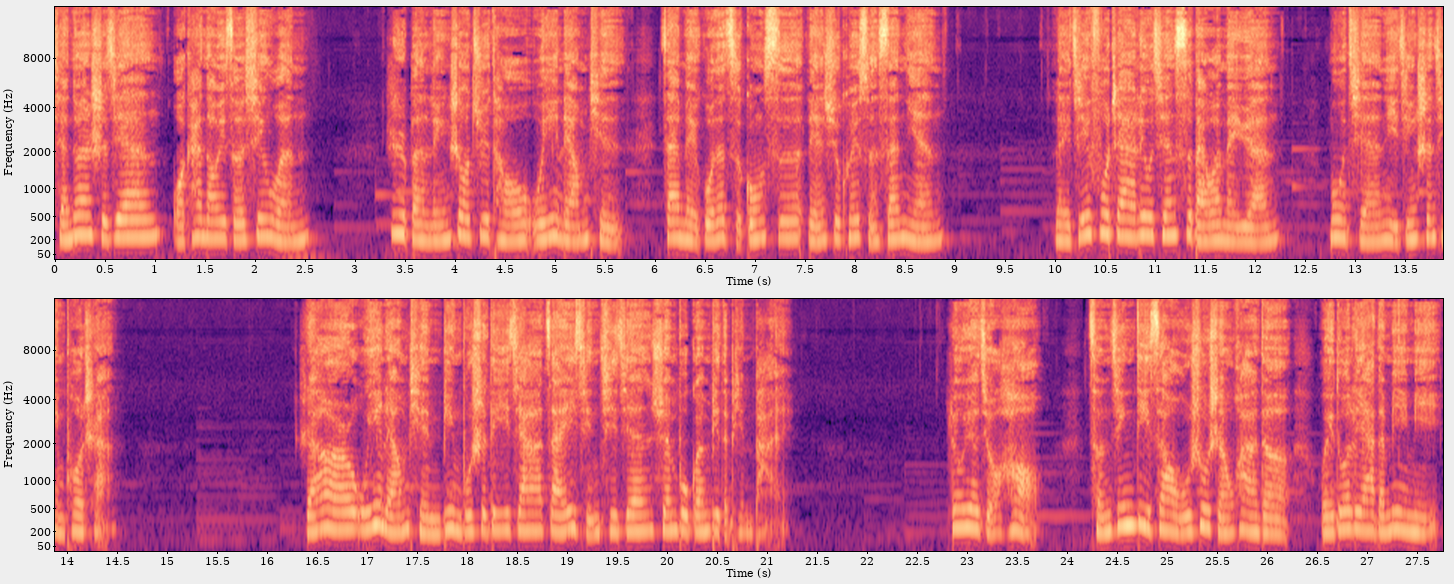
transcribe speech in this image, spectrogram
前段时间，我看到一则新闻：日本零售巨头无印良品在美国的子公司连续亏损三年，累计负债六千四百万美元，目前已经申请破产。然而，无印良品并不是第一家在疫情期间宣布关闭的品牌。六月九号，曾经缔造无数神话的维多利亚的秘密。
